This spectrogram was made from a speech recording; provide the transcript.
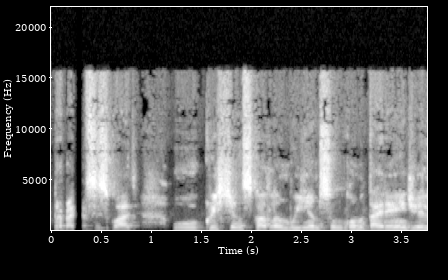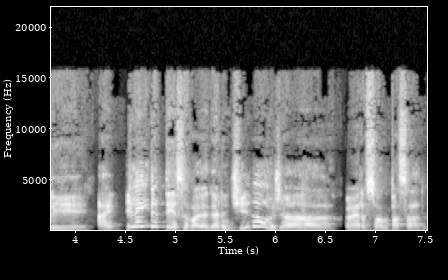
para practice squad. O Christian Scotland Williamson como tight end, ele ele ainda tem essa vaga garantida ou já ou era só no passado?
